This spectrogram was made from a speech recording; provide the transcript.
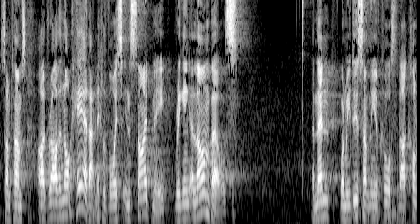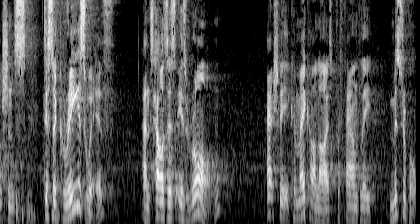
Sometimes I'd rather not hear that little voice inside me ringing alarm bells. And then when we do something, of course, that our conscience disagrees with and tells us is wrong, actually it can make our lives profoundly miserable.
